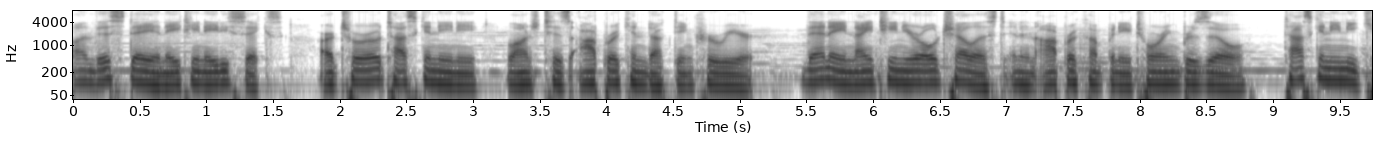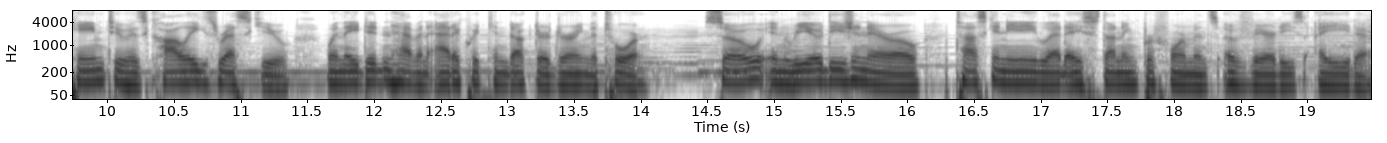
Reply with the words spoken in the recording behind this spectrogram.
On this day in 1886, Arturo Toscanini launched his opera conducting career. Then a 19 year old cellist in an opera company touring Brazil, Toscanini came to his colleagues' rescue when they didn't have an adequate conductor during the tour. So, in Rio de Janeiro, Toscanini led a stunning performance of Verdi's Aida.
